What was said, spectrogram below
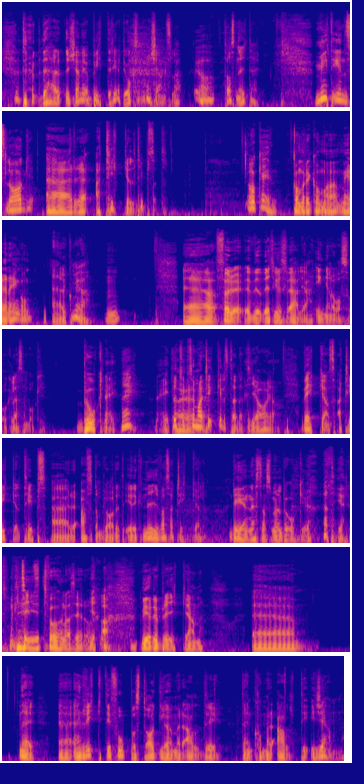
Det här, nu känner jag bitterhet, det är också en känsla. Ja. Ta snyt. Mitt inslag är artikeltipset. Okej, kommer det komma mer än en gång? Eh, Det kommer jag. Mm. Eh, för vi tycker vi ska vara ärliga, ingen av oss åker läsa en bok. Bok, nej. Nej, nej du har tipsar jag- om artikel istället. Ja, ja. Veckans artikeltips är Aftonbladet Erik Nivas artikel. Det är nästan som en bok ju. Ja, det är det. Det är ju 200 sidor. Ja, med rubriken eh, Nej, eh, en riktig fotbollsstad glömmer aldrig. Den kommer alltid igen.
